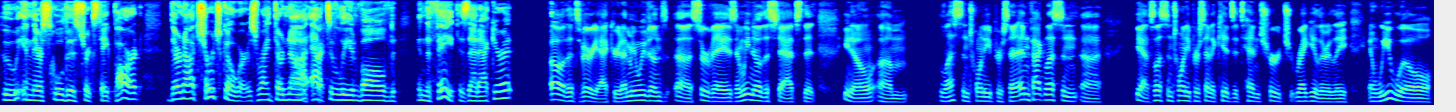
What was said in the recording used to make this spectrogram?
who in their school districts take part, they're not churchgoers, right? They're not actively involved in the faith. Is that accurate? Oh, that's very accurate. I mean, we've done uh, surveys and we know the stats that, you know, um, less than 20%, in fact, less than, uh, yeah, it's less than 20% of kids attend church regularly. And we will,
